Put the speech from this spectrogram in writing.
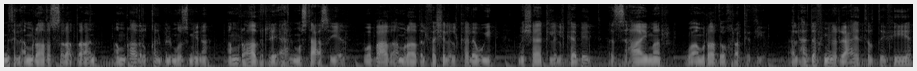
مثل أمراض السرطان أمراض القلب المزمنة أمراض الرئة المستعصية وبعض أمراض الفشل الكلوي مشاكل الكبد الزهايمر وأمراض أخرى كثير الهدف من الرعاية التلطيفية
